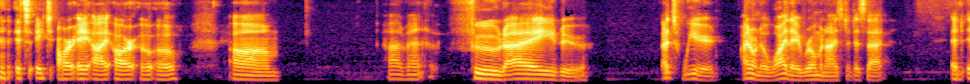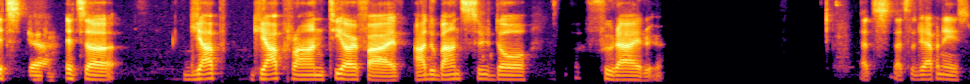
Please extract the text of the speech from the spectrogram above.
it's H R A I R O O. Um, advent Furairu. That's weird. I don't know why they romanized it as that. It, it's Yeah, it's uh Gyap Gyapran TR5 Adubansudo Furairu. That's that's the Japanese.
